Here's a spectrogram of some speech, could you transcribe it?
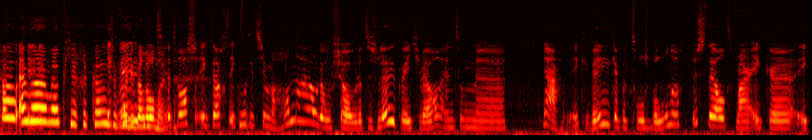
Oh, en ik- waarom heb je gekozen Ik voor weet die het ballonnen? niet. Het was, ik dacht, ik moet iets in mijn handen houden of zo. Dat is leuk, weet je wel. En toen, ja, ik weet niet, ik heb een tros ballonnen besteld. Maar ik, eh, ik,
